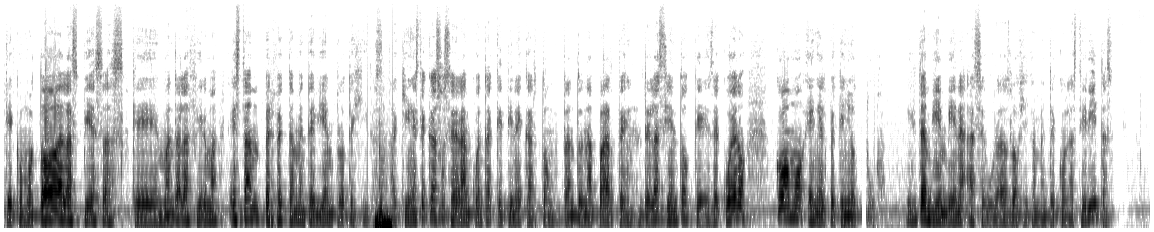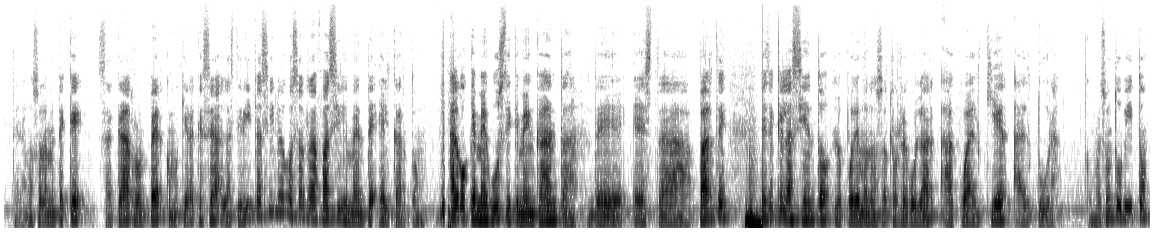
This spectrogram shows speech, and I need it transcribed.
que como todas las piezas que manda la firma están perfectamente bien protegidas. Aquí en este caso se darán cuenta que tiene cartón, tanto en la parte del asiento que es de cuero como en el pequeño tubo. Y también viene aseguradas lógicamente con las tiritas. Tenemos solamente que sacar, romper, como quiera que sea, las tiritas y luego saldrá fácilmente el cartón. Algo que me gusta y que me encanta de esta parte es de que el asiento lo podemos nosotros regular a cualquier altura. Como es un tubito,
